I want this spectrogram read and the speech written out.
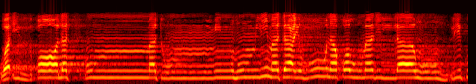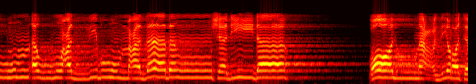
وإذ قالت أمة منهم لم تعظون قوما لله مهلكهم أو معذبهم عذابا شديدا قالوا معذرة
